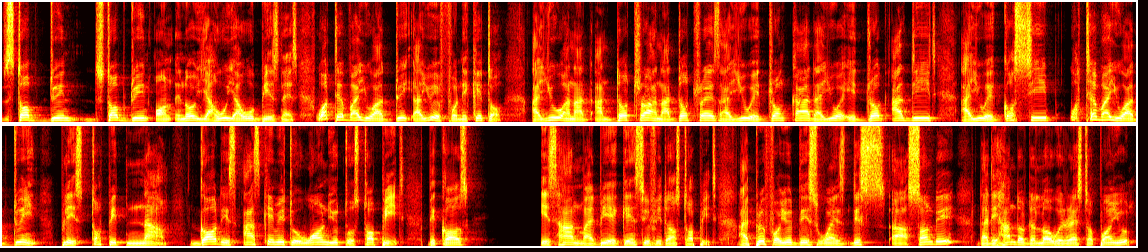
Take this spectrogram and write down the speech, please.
stop doing stop doing on you know yahoo yahoo business. Whatever you are doing are you a fornicator? Are you an ad- adulterer an adulteress? Are you a drunkard? Are you a drug addict? Are you a gossip? Whatever you are doing please stop it now. God is asking me to warn you to stop it because his hand might be against you if you don't stop it. I pray for you this Wednesday, this uh, Sunday, that the hand of the Lord will rest upon you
